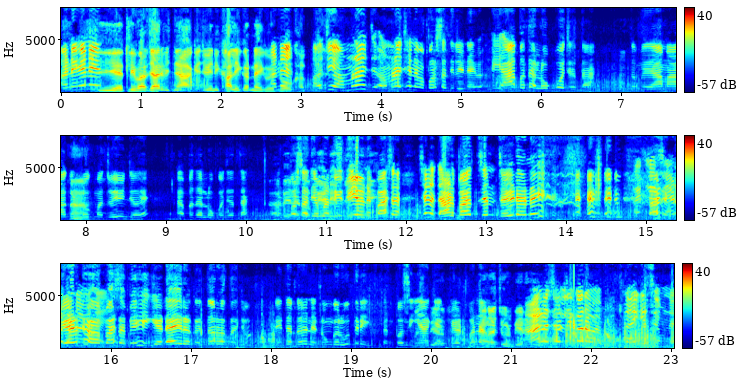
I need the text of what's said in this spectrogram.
અને હે ને ઈ એટલી વાર જારવી જ ના કે જો એની ખાલી કરી નાખી હજી હમણાં જ હમણાં છે ને પ્રસાદી લઈને આવ્યા. આ બધા લોકો જ હતા. તમે આમાં આગળ હા. લોકમાં જોયું જ હશે. આ બધા લોકો જ હતા. અને પ્રસાદી હમણાં લીધી અને પાછા છે ને દાળ ભાત છે ને જઈડા નહીં. પાછી ભેળ ખાવા પાછા બેસી ગયા ડાયરેક્ટ તરત જ નહીતર તો ને ડુંગર ઉતરી અને પછી અહીંયા ગયા ભેળ બનાવે. હાલો જલ્દી કરો ભૂખ લાગી છે અમને.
